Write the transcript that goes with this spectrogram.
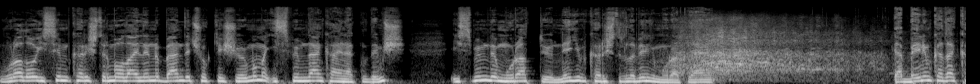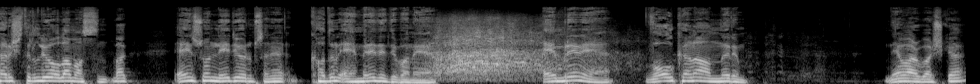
Vural o isim karıştırma olaylarını ben de çok yaşıyorum ama ismimden kaynaklı demiş. İsmim de Murat diyor. Ne gibi karıştırılabilir ki Murat yani? Ya benim kadar karıştırılıyor olamazsın. Bak en son ne diyorum sana? Kadın Emre dedi bana ya. Emre ne ya? Volkan'ı anlarım. Ne var başka?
